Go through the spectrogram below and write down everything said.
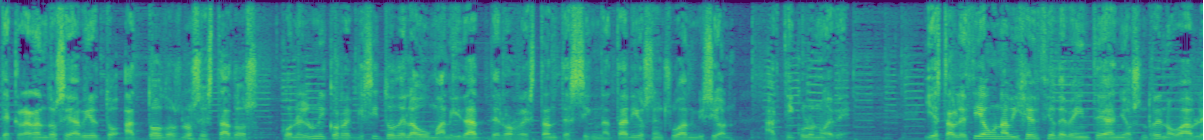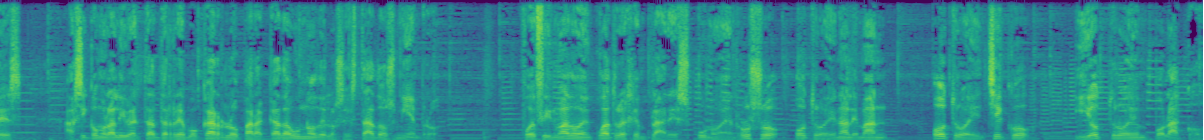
declarándose abierto a todos los estados con el único requisito de la humanidad de los restantes signatarios en su admisión, artículo 9, y establecía una vigencia de 20 años renovables, así como la libertad de revocarlo para cada uno de los estados miembros. Fue firmado en cuatro ejemplares, uno en ruso, otro en alemán, otro en checo y otro en polaco.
